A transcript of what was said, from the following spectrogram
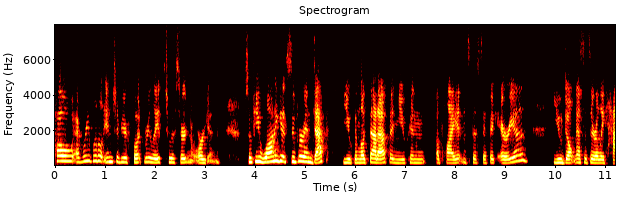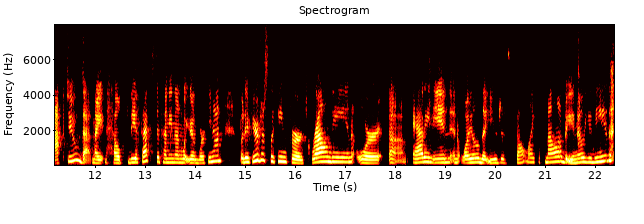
toe every little inch of your foot relates to a certain organ so if you want to get super in depth you can look that up and you can apply it in specific areas you don't necessarily have to that might help the effects depending on what you're working on but if you're just looking for grounding or um, adding in an oil that you just don't like the smell of but you know you need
